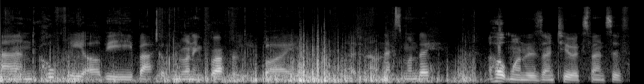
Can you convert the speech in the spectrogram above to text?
and hopefully I'll be back up and running properly by I don't know next Monday. I hope monitors aren't too expensive.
